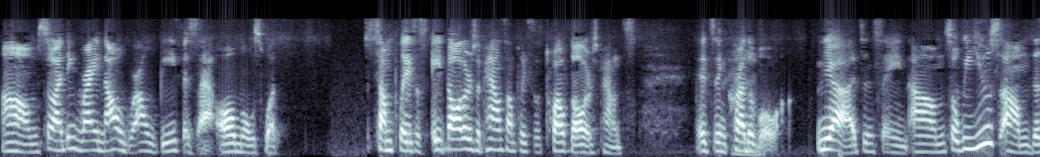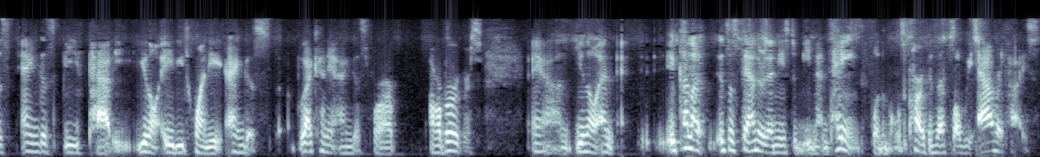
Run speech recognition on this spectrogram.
Um, so I think right now ground beef is at almost what some places eight dollars a pound, some places twelve dollars a pound. It's incredible. Yeah, it's insane. Um, so we use um this Angus beef patty, you know, 80-20 Angus, Black Canyon Angus for our, our burgers. And, you know, and it kind of, it's a standard that needs to be maintained for the most part because that's what we advertise.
